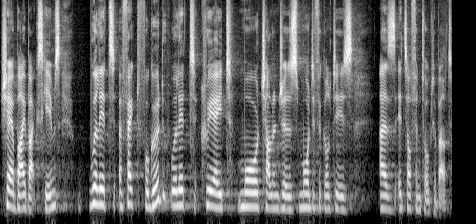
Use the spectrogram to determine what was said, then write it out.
share buyback schemes? Will it affect for good? Will it create more challenges, more difficulties, as it's often talked about?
